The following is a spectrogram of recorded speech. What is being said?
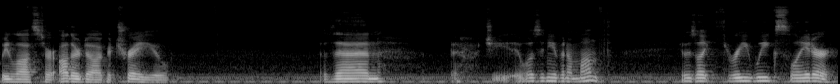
we lost our other dog, Atreyu. Then, gee, it wasn't even a month. It was like three weeks later.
